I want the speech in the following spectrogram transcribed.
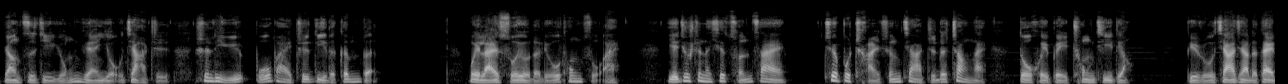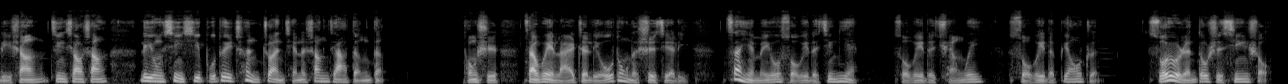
让自己永远有价值，是立于不败之地的根本。未来所有的流通阻碍，也就是那些存在却不产生价值的障碍，都会被冲击掉。比如加价的代理商、经销商，利用信息不对称赚钱的商家等等。同时，在未来这流动的世界里，再也没有所谓的经验、所谓的权威、所谓的标准，所有人都是新手，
